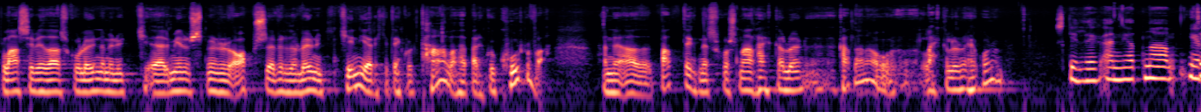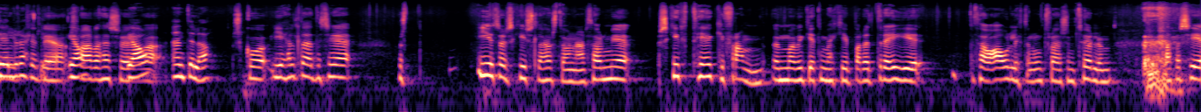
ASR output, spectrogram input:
blasir við að sko launaminu, eða mínusmunur observerðum launum kynni er ekkert einhver tala, það er bara einhver kurva. Þannig að badnegnir sko snar hækka laun kallana og lækka launa konum. Skilðið, en hérna telur ekki... Ég vil svara þessu. Já, endilega. Sko, ég held að þetta sé, veist, í þessari skýrsla hagstofunar þá er mjög skýrt tekið fram um að við getum ekki bara dreyið þá álíktun út frá þessum tölum að það sé,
